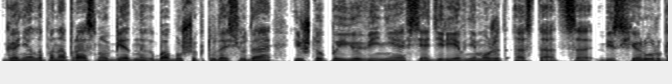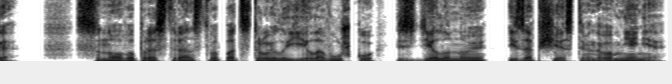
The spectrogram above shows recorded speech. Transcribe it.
гоняла понапрасну бедных бабушек туда-сюда и что по ее вине вся деревня может остаться без хирурга. Снова пространство подстроило ей ловушку, сделанную из общественного мнения.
